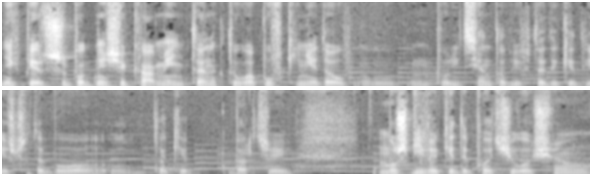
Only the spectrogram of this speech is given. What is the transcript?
Niech pierwszy podniesie kamień ten, kto łapówki nie dał policjantowi wtedy, kiedy jeszcze to było takie bardziej możliwe, kiedy płaciło się,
